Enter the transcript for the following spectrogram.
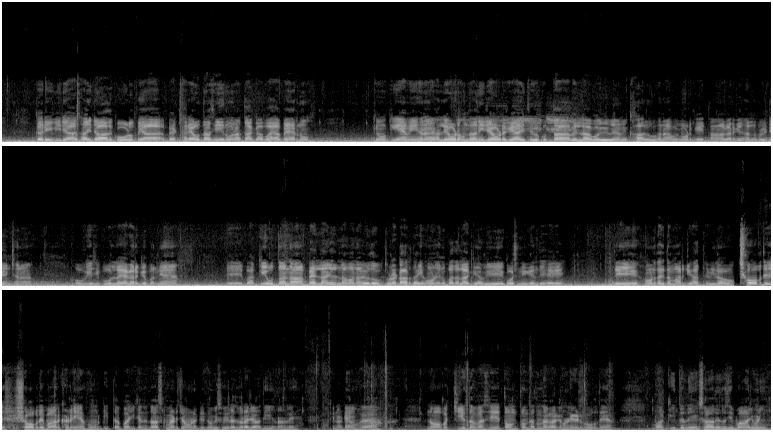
ਘਰੇ ਵੀ ਰਿਹਾ, ਸਾਰੀ ਰਾਤ ਕੋਲ ਪਿਆ, ਬੈਠਾ ਰਿਹਾ। ਉਦਾਂ ਸੀ ਇਹਨੂੰ ਨਾ ਧਾਗਾ ਪਾਇਆ ਪੈਰ ਨੂੰ। ਕਿਉਂਕਿ ਐਵੇਂ ਹੀ ਹਨਾ, ਹੱਲੇ ਉੜ ਹੁੰਦਾ ਨਹੀਂ। ਜੇ ਉੜ ਗਿਆ, ਇੱਥੇ ਕੋਈ ਕੁੱਤਾ, ਬਿੱਲਾ ਕੋਈ ਐਵੇਂ ਖਾ ਲੂ ਹਨਾ ਕੋਈ ਮੁੜ ਕੇ ਤਾਂ ਕਰਕੇ ਸਾਨੂੰ ਥੋੜੀ ਟੈਨਸ਼ਨ ਆ। ਉਹ ਵੀ ਅਸੀਂ ਪੋਲਾ ਜਿਹਾ ਕਰਕੇ ਬੰਨਿਆ ਆ। ਤੇ ਬਾਕੀ ਉਦਾਂ ਨਾ, ਪਹਿਲਾਂ ਜਦੋਂ ਨਵਾਂ ਨਵੇਂ ਉਦੋਂ ਥੋੜਾ ਡਰਦਾ ਹੀ ਹੁਣ ਇਹਨੂੰ ਪਤਾ ਲੱਗ ਗਿਆ ਵੀ ਇਹ ਕੁਝ ਨਹੀਂ ਕਹਿੰਦੇ ਹੈਗੇ। ਤੇ ਹੁਣ ਤਾਂ ਜਿੱਦਾਂ ਮਰਜ਼ੀ ਹੱਥ ਵੀ ਲਾਓ। ਸ਼ਾਪ ਦੇ ਸ਼ਾਪ ਦੇ ਬਾਹਰ ਖੜੇ ਆ ਫੋਨ ਕੀਤਾ ਭਾਜੀ ਕਹਿੰਦੇ 10 ਕੁ ਮਿੰਟ ਚ ਆਉਣ ਲੱਗੇ ਕਿਉਂਕਿ ਸਵੇਰਾ ਸਵੇਰਾ ਜ਼ਿਆਦਾ ਹੀ ਆ ਨਾ ਹਲੇ। ਕਿੰਨਾ ਟਾਈਮ ਹੋਇਆ? 9:25 ਇਦਾਂ ਵੈਸੇ ਧੁੰਦ ਧੁੰਦਾ ਧੁੰਦਾ ਕਰਕੇ ਹੁਣ ਲੇਟ ਖੋਲਦੇ ਆ। ਬਾਕੀ ਇੱਧਰ ਦੇਖ ਸਕਦੇ ਤੁਸੀਂ ਬਾਜ ਹੋਣੀ।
